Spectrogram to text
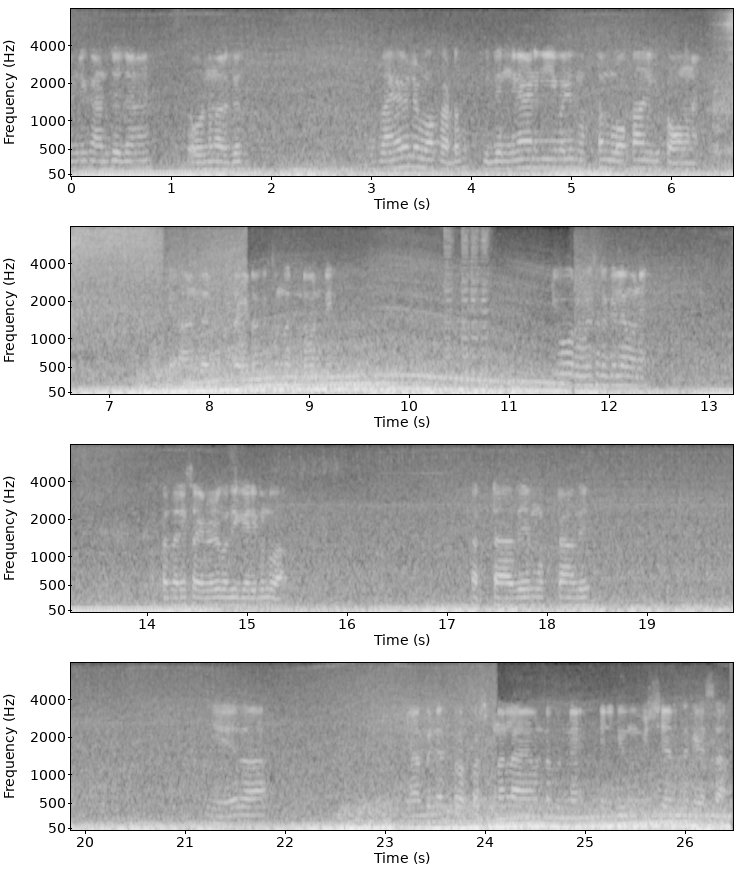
എനിക്ക് കാണിച്ചു വെച്ചാണ് റോഡിന് നടക്ക് ഭയങ്കര വലിയ ബ്ലോക്ക് ഇത് എങ്ങനെയാണെങ്കിൽ ഈ വഴി മൊത്തം ബ്ലോക്കാന്ന് എനിക്ക് തോന്നണേ. സൈഡൊക്കെ തന്നിട്ടുണ്ട് വണ്ടി അയ്യോ റിവേഴ്സ് എടുക്കല്ലേ മോനെ ഒക്കെ പതി കയറിക്കൊണ്ട് പോവാം തട്ടാതെ മുട്ടാതെ. ഏതാ? ഞാൻ പിന്നെ പ്രൊഫഷണൽ ആയതുകൊണ്ട് പിന്നെ എനിക്കൊന്നും വിഷയമില്ലാത്ത കേസാണ്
